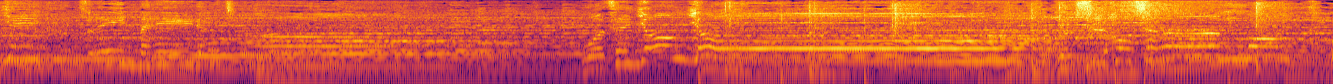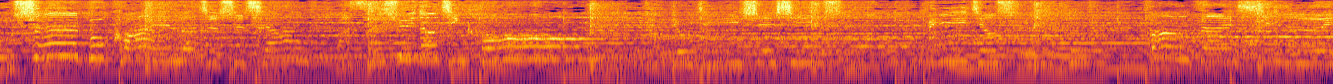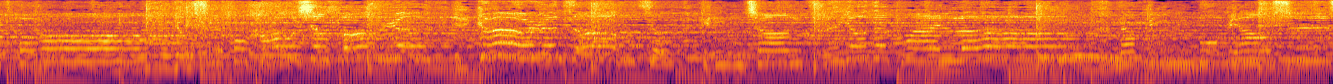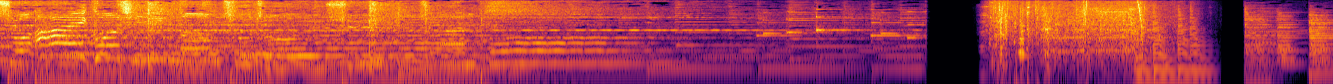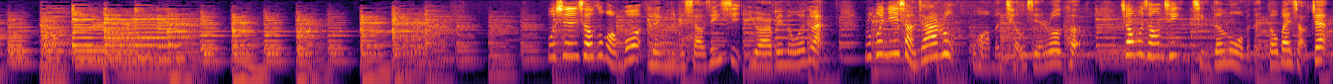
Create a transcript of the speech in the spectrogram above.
忆最美的酒。我曾拥有。有时候沉默不是不快乐，只是想把思绪都静候。品尝自由的快乐。那并不表示说爱过情浓处终须转破。陌生人小组广播，能给你的小惊喜与耳边的温暖。如果你也想加入，我们求贤若渴。招募相亲，请登录我们的豆瓣小站。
